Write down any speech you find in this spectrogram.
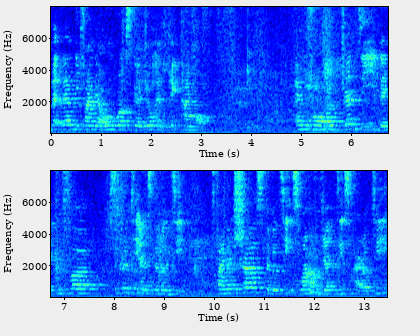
Let them define their own work schedule and take time off. And for Gen Z, they prefer security and stability financial stability is one of Gen Z's priority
